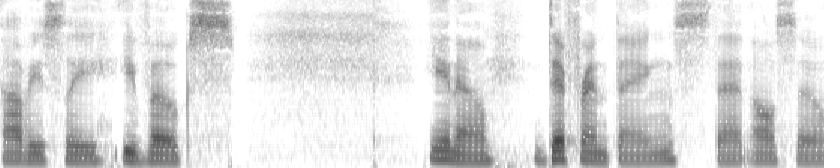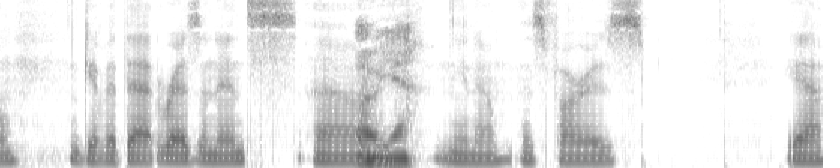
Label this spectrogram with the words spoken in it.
obviously evokes you know different things that also give it that resonance. Um, Oh, yeah. you know, as far as yeah,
